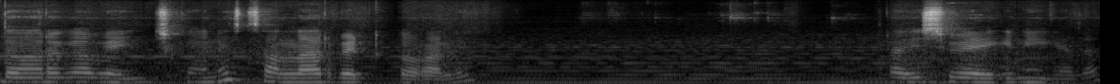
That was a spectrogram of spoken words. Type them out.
దోరగా వేయించుకొని చల్లారి పెట్టుకోవాలి రైస్ వేగినాయి కదా.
